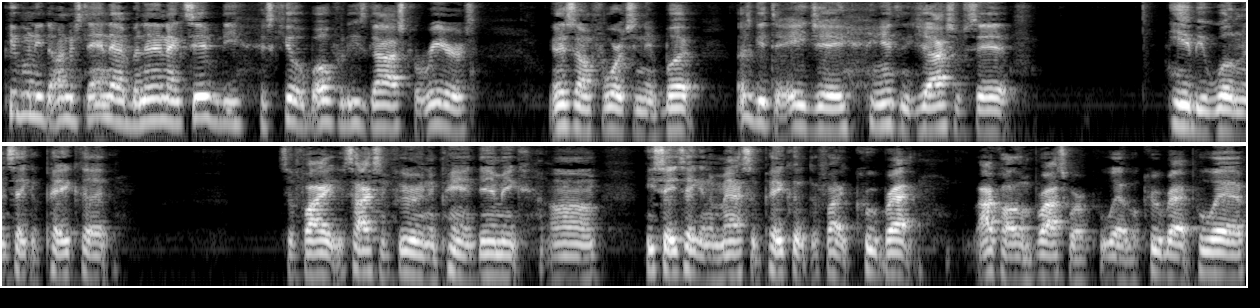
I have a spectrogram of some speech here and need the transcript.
people need to understand that. But inactivity has killed both of these guys' careers. And it's unfortunate. But let's get to AJ. Anthony Joshua said he'd be willing to take a pay cut to fight Tyson Fury in the pandemic. Um, he said taking a massive pay cut to fight Kubrat. I call him Brosworth Pulev, Kubrat Pulev,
